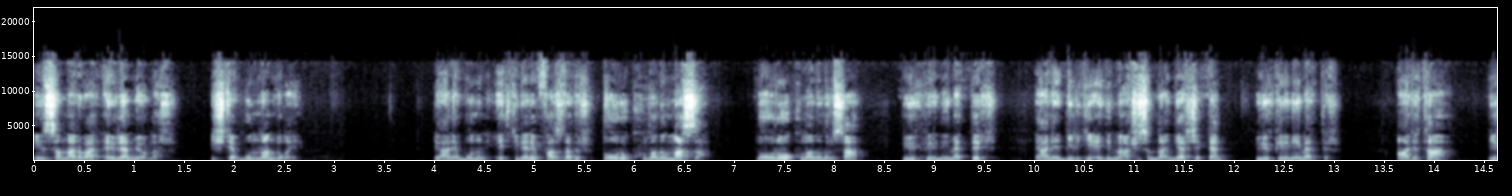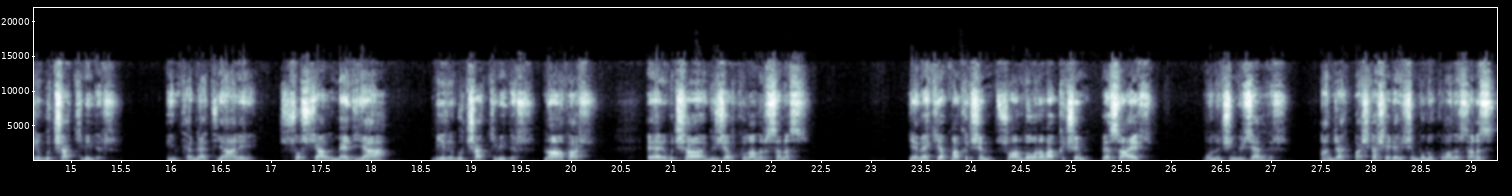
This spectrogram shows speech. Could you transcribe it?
insanlar var evlenmiyorlar. İşte bundan dolayı. Yani bunun etkileri fazladır. Doğru kullanılmazsa, doğru kullanılırsa büyük bir nimettir. Yani bilgi edinme açısından gerçekten büyük bir nimettir. Adeta bir bıçak gibidir. İnternet yani sosyal medya bir bıçak gibidir. Ne yapar? Eğer bıçağı güzel kullanırsanız yemek yapmak için, soğan doğramak için vesaire bunun için güzeldir. Ancak başka şeyler için bunu kullanırsanız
